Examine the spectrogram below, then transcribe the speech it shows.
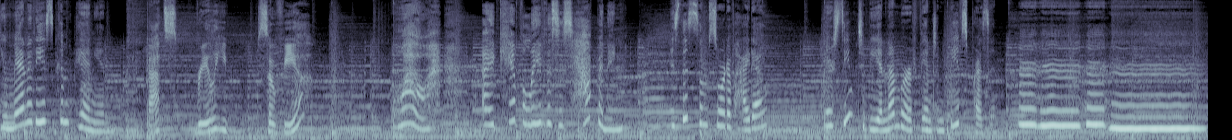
humanity's companion. That's really Sophia? Wow, I can't believe this is happening. Is this some sort of hideout? There seem to be a number of Phantom Thieves present.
